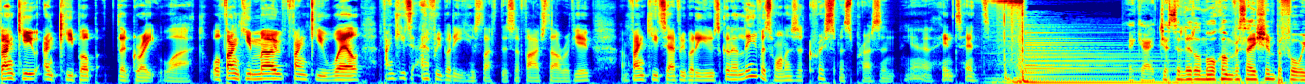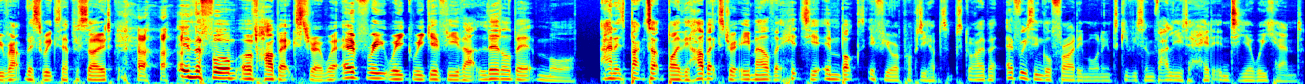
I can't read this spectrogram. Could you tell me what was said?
Thank you and keep up the great work. Well, thank you, Mo. Thank you, Will. Thank you to everybody who's left us a five star review. And thank you to everybody who's going to leave us one as a Christmas present. Yeah, hint, hint. Okay, just a little more conversation before we wrap this week's episode in the form of Hub Extra, where every week we give you that little bit more. And it's backed up by the Hub Extra email that hits your inbox if you're a Property Hub subscriber every single Friday morning to give you some value to head into your weekend.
